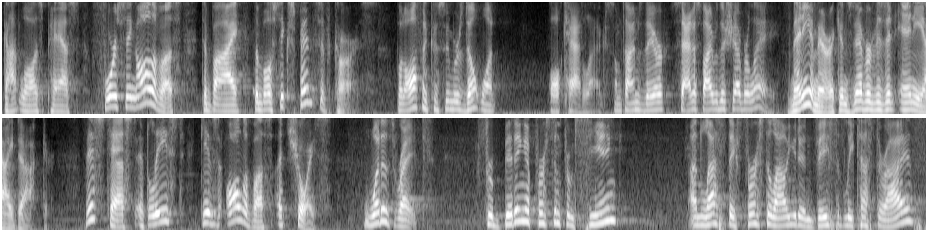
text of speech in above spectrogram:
got laws passed forcing all of us to buy the most expensive cars. But often consumers don't want all Cadillacs. Sometimes they're satisfied with a Chevrolet. Many Americans never visit any eye doctor. This test at least gives all of us a choice. What is right? Forbidding a person from seeing unless they first allow you to invasively test their eyes?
